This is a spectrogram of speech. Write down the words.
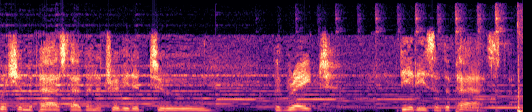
which in the past have been attributed to the great deities of the past.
